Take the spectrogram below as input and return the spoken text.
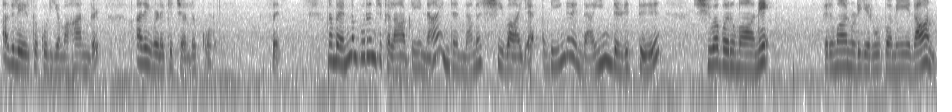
அதில் இருக்கக்கூடிய மகான்கள் அதை விளக்கி சொல்லக்கூடும். சரி நம்ம என்ன புரிஞ்சுக்கலாம் அப்படின்னா இந்த நமசிவாய அப்படிங்கிற இந்த ஐந்தெழுத்து சிவபெருமானே பெருமானுடைய ரூபமே தான்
